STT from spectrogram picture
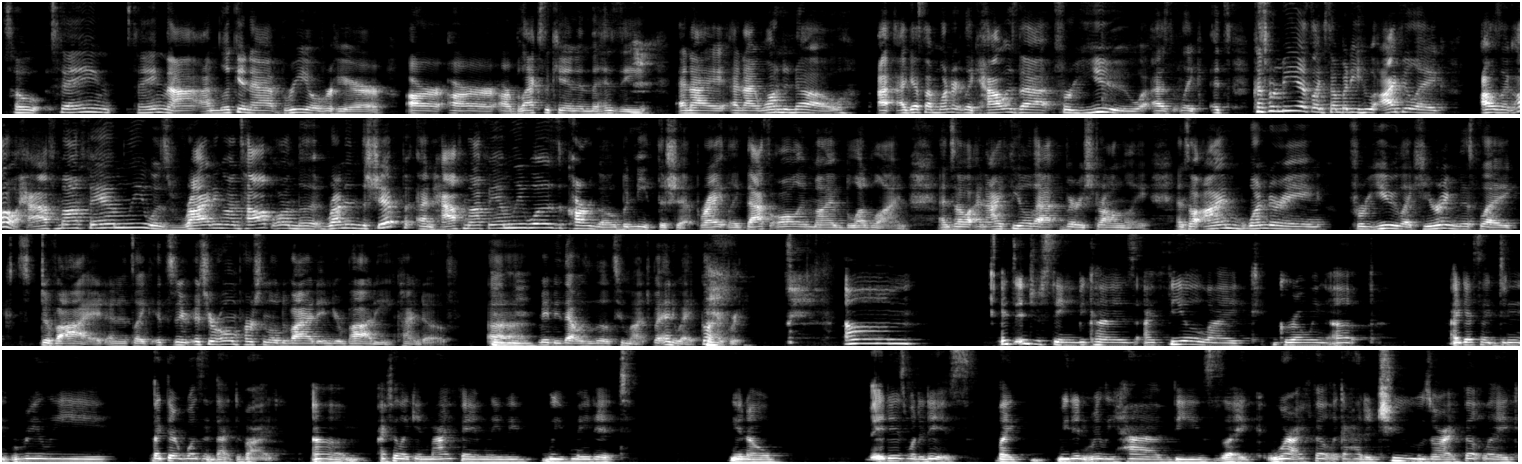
So saying saying that, I'm looking at Bree over here, our our our Blaxican in the hizzy, mm-hmm. and I and I want to know. I, I guess I'm wondering, like, how is that for you? As like, it's because for me, as like somebody who I feel like I was like, oh, half my family was riding on top on the running the ship, and half my family was cargo beneath the ship, right? Like that's all in my bloodline. And so, and I feel that very strongly. And so I'm wondering for you, like hearing this like divide, and it's like it's it's your own personal divide in your body, kind of. Uh, Mhm. maybe that was a little too much, but anyway, go ahead, Bree. Um, it's interesting because I feel like growing up, I guess I didn't really like there wasn't that divide. Um, I feel like in my family we've we've made it, you know, it is what it is. Like we didn't really have these like where I felt like I had to choose or I felt like,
